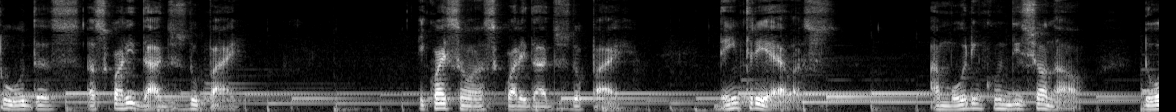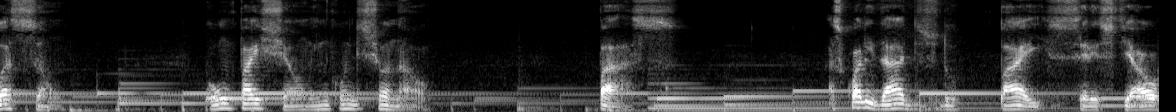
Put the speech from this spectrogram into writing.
todas as qualidades do Pai. E quais são as qualidades do Pai? Dentre elas, amor incondicional, doação, compaixão incondicional paz. As qualidades do Pai Celestial,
